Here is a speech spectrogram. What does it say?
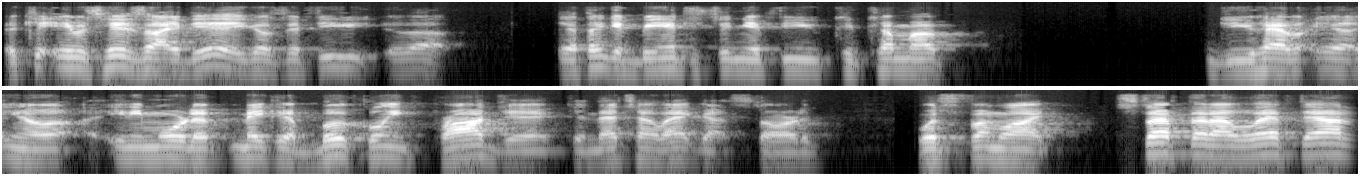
it, it was his idea. He goes, "If you, uh, I think it'd be interesting if you could come up. Do you have, uh, you know, any more to make a book length project?" And that's how that got started. Was from like stuff that I left out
